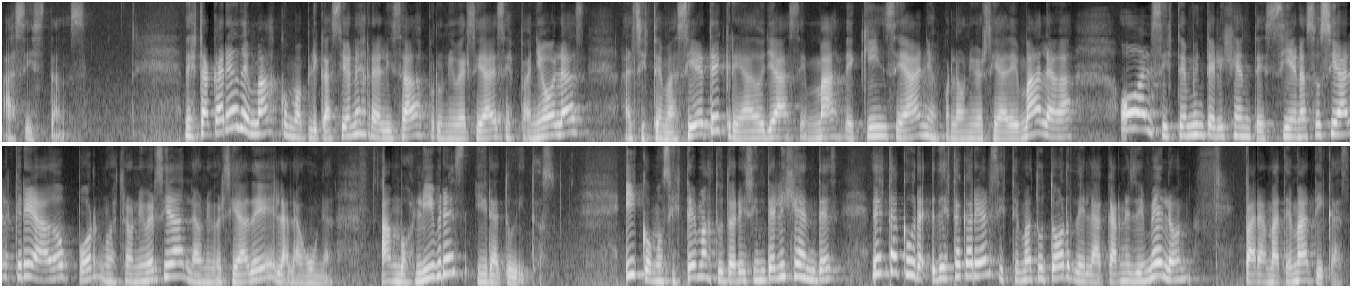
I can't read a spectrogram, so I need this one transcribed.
Assistant. Destacaré además como aplicaciones realizadas por universidades españolas al Sistema 7, creado ya hace más de 15 años por la Universidad de Málaga, o al Sistema Inteligente Siena Social, creado por nuestra universidad, la Universidad de La Laguna, ambos libres y gratuitos. Y como sistemas tutores inteligentes, destacaré el sistema tutor de la Carnegie Mellon para matemáticas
